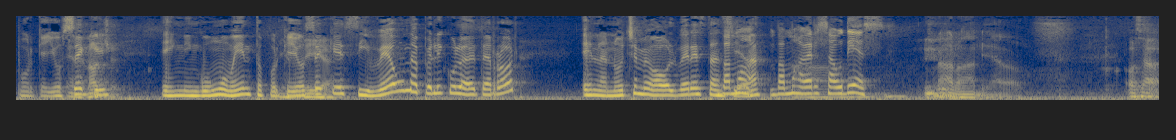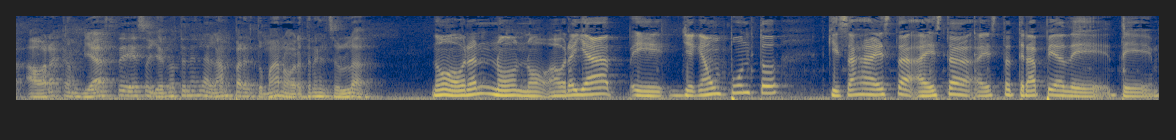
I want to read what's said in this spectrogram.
Porque yo sé que en ningún momento. Porque yo sé que si veo una película de terror, en la noche me va a volver esta Vamos, ansiedad. vamos a ver Sau 10. No, no da miedo. O sea, ahora cambiaste eso, ya no tenés la lámpara en tu mano, ahora tenés el celular. No, ahora no, no. Ahora ya eh, llegué a un punto, quizás a esta, a esta, a esta terapia de, de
